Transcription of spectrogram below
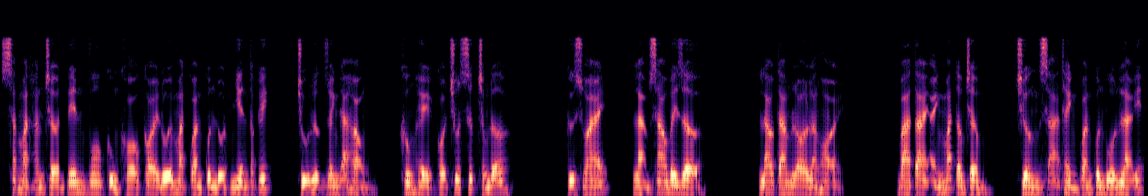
sắc mặt hắn trở nên vô cùng khó coi đối mặt quan quân đột nhiên tập kích, chủ lực doanh đã hỏng, không hề có chút sức chống đỡ. Cứ soái, làm sao bây giờ? Lao tam lo lắng hỏi. Ba tài ánh mắt âm trầm, trường xã thành quan quân vốn là ít,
